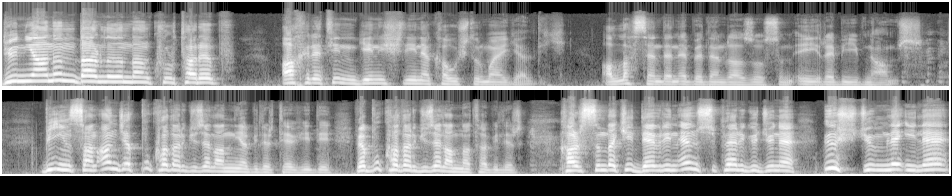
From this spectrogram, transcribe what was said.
Dünyanın darlığından kurtarıp ahiretin genişliğine kavuşturmaya geldik. Allah senden ebeden razı olsun ey Rebi İbn Amr. Bir insan ancak bu kadar güzel anlayabilir tevhidi ve bu kadar güzel anlatabilir. Karşısındaki devrin en süper gücüne üç cümle ile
